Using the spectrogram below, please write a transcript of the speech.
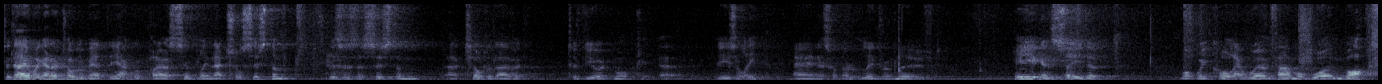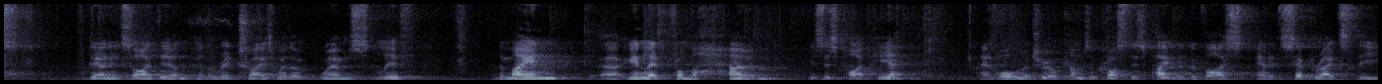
Today we're going to talk about the Aqua Clarus Simply Natural system. This is a system uh, tilted over to view it more uh, easily and it's got the lid removed. Here you can see the, what we call our worm farm or worm box. Down inside there are the red trays where the worms live. The main uh, inlet from the home is this pipe here and all the material comes across this patented device and it separates the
